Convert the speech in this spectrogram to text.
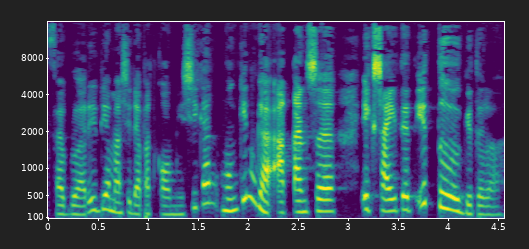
Februari dia masih dapat komisi kan mungkin nggak akan se excited itu gitu loh.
